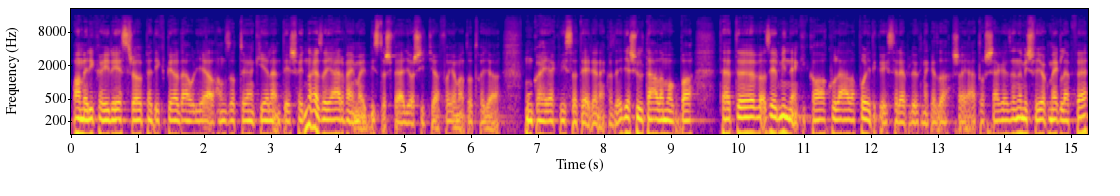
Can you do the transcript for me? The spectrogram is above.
Amerikai részről pedig például elhangzott olyan kijelentés, hogy na ez a járvány majd biztos felgyorsítja a folyamatot, hogy a munkahelyek visszatérjenek az Egyesült Államokba. Tehát azért mindenki kalkulál, a politikai szereplőknek ez a sajátosság. Ezzel nem is vagyok meglepve.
